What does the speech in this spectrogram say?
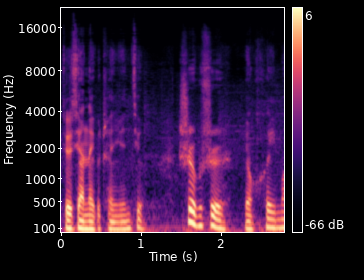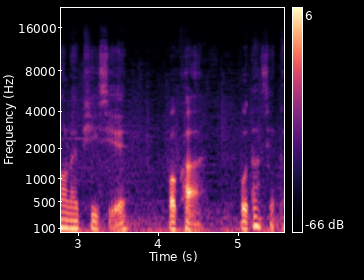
就像那个陈云静，是不是用黑猫来辟邪？我看不大见得。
